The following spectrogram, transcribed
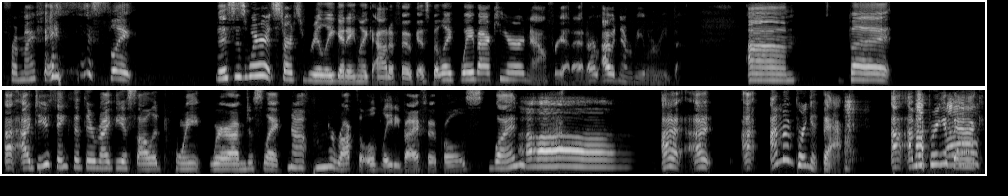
from my face. like this is where it starts really getting like out of focus. But like way back here, now forget it. I, I would never be able to read that. Um, but I, I do think that there might be a solid point where I'm just like, no, nah, I'm gonna rock the old lady bifocals. One, uh, I, I, I, I'm gonna bring it back. I, am gonna bring it back.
